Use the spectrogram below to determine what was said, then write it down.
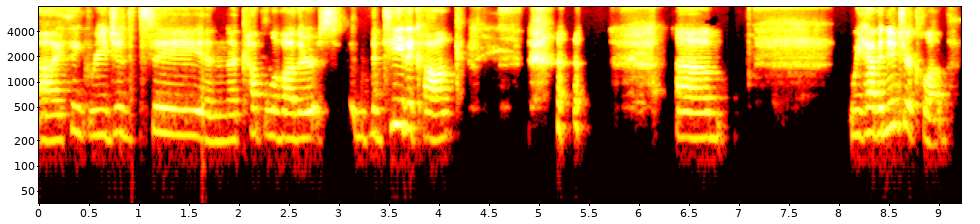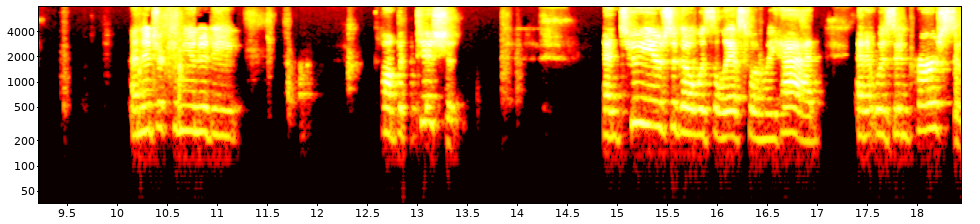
I think Regency and a couple of others, Conch. um, we have an interclub, an intercommunity competition. And two years ago was the last one we had, and it was in person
